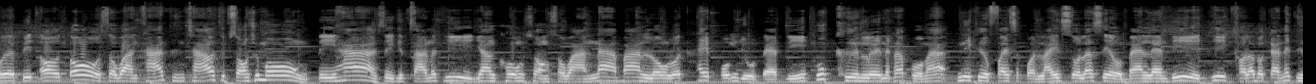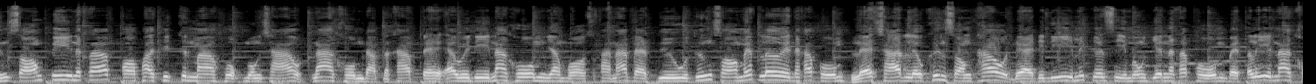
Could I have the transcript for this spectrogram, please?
เปิดปิดออโต้สว่างค้างถึงเช้า 12 ชั่วโมง ตี5 43 นาที ยังคงส่องสว่างหน้าบ้านลงรถให้ผมอยู่แบบนี้ ทุกคืนเลยนะครับผมฮะ นี่คือไฟสปอตไลท์โซลาร์เซลล์แบรนด์แลนดี้ที่เขารับประกันให้ถึง 2 ปีนะครับ พอพระอาทิตย์ขึ้นมา 6 โมงเช้า หน้าโคมดับนะครับ แต่ LED หน้าโคมยังบอกสถานะแบตอยู่ถึง 2 เมตรเลยนะครับผม และชาร์จเร็วขึ้น 2 เท่า แดดดีๆ ไม่เกิน 4 โมงเย็นนะครับผม แบตเตอรี่หน้าโค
